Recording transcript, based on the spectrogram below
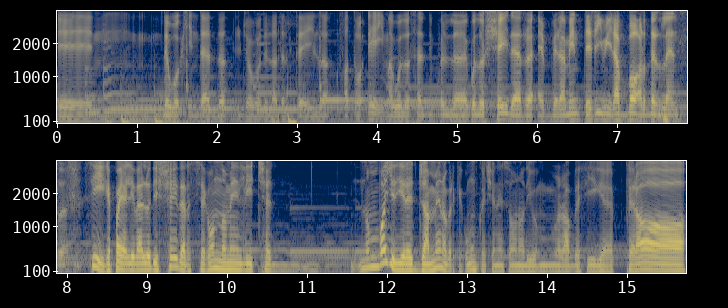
ehm, The Walking Dead, il gioco della Telltale, ho fatto, ehi, ma quello, quel- quello shader è veramente simile a Borderlands. Sì, che poi a livello di shader, secondo me lì c'è. Non voglio dire già meno perché comunque ce ne sono di mm, robe fighe, però.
